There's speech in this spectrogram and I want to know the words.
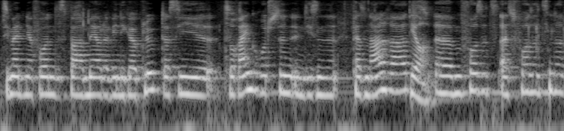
Sie meinten ja vorhin, es war mehr oder weniger Glück, dass Sie so reingerutscht sind in diesen Personalrat ja. ähm, Vorsitz, als Vorsitzende.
